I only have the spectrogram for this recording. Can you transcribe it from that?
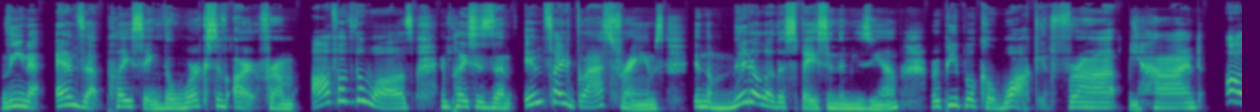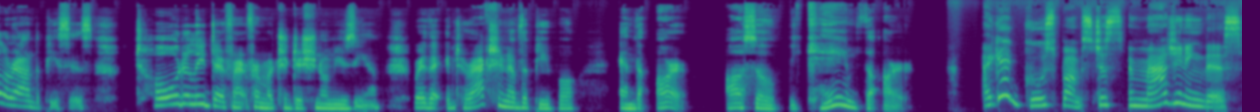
Lena ends up placing the works of art from off of the walls and places them inside glass frames in the middle of the space in the museum where people could walk in front, behind, all around the pieces. Totally different from a traditional museum where the interaction of the people and the art also became the art. I get goosebumps just imagining this.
